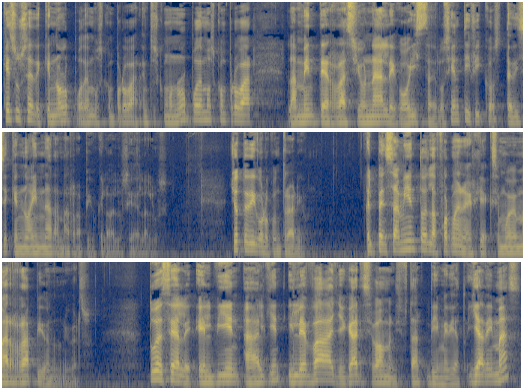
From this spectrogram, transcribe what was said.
¿Qué sucede? Que no lo podemos comprobar. Entonces, como no lo podemos comprobar, la mente racional, egoísta de los científicos te dice que no hay nada más rápido que la velocidad de la luz. Yo te digo lo contrario. El pensamiento es la forma de energía que se mueve más rápido en el universo. Tú deseale el bien a alguien y le va a llegar y se va a manifestar de inmediato. Y además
